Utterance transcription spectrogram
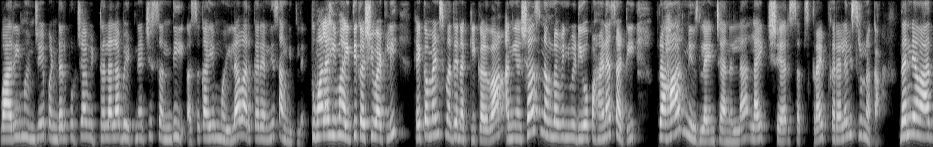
वारी म्हणजे पंढरपूरच्या विठ्ठलाला भेटण्याची संधी असं काही महिला वारकऱ्यांनी सांगितलंय. तुम्हाला ही माहिती कशी वाटली? हे कमेंट्समध्ये नक्की कळवा आणि अशाच नवनवीन व्हिडिओ पाहण्यासाठी प्रहार न्यूजलाईन चॅनलला लाईक शेअर सबस्क्राईब करायला विसरू नका. धन्यवाद!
